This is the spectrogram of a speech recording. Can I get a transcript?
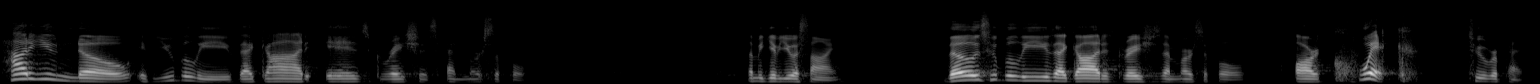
How do you know if you believe that God is gracious and merciful? Let me give you a sign. Those who believe that God is gracious and merciful are quick to repent.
